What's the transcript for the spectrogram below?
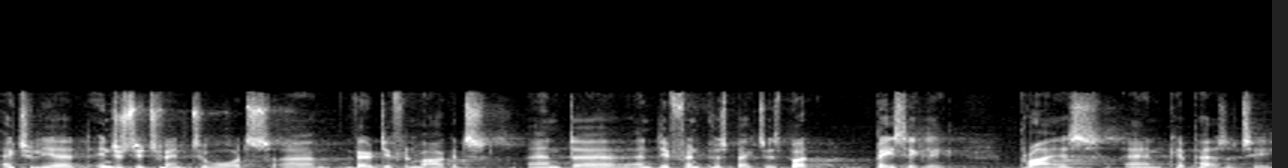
actually an industry trend towards um, very different markets and, uh, and different perspectives, but basically price and capacity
